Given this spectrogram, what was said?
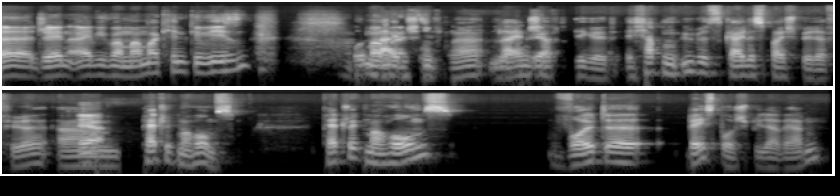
äh, Jane Ivy war Mama-Kind gewesen. Und Mama Leidenschaft, ne? Leidenschaft ja. regelt. Ich habe ein übelst geiles Beispiel dafür. Ähm, ja. Patrick Mahomes. Patrick Mahomes wollte Baseballspieler werden.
